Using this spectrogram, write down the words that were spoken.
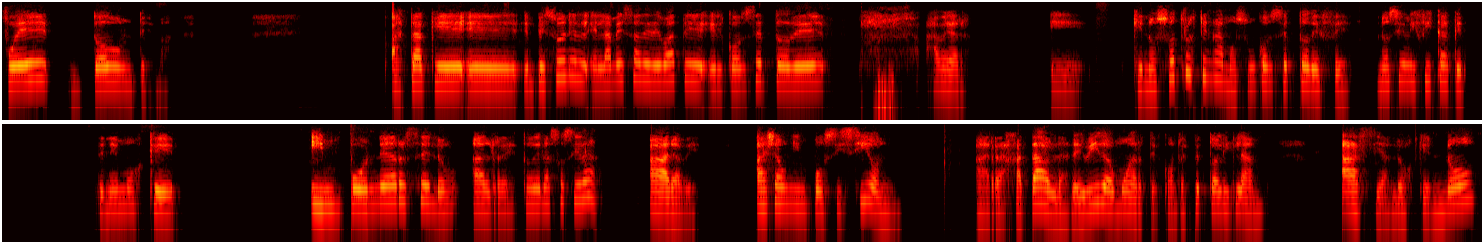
fue todo un tema. Hasta que eh, empezó en, el, en, la mesa de debate el concepto de, a ver, eh, que nosotros tengamos un concepto de fe no significa que tenemos que imponérselo al resto de la sociedad árabe, haya una imposición a rajatablas de vida o muerte con respecto al Islam hacia los que no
